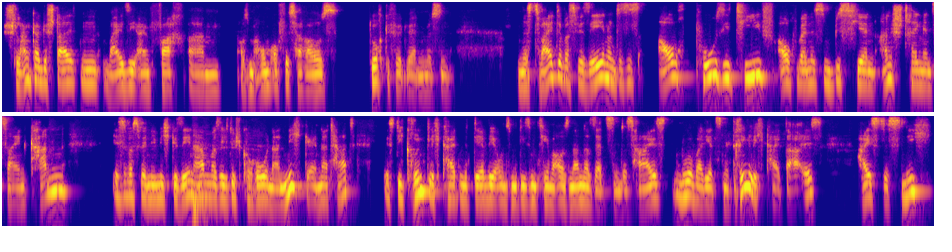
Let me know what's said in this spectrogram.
schlanker gestalten, weil sie einfach ähm, aus dem Homeoffice heraus durchgeführt werden müssen. Und das Zweite, was wir sehen, und das ist auch positiv, auch wenn es ein bisschen anstrengend sein kann, ist, was wir nämlich gesehen haben, was sich durch Corona nicht geändert hat, ist die Gründlichkeit, mit der wir uns mit diesem Thema auseinandersetzen. Das heißt, nur weil jetzt eine Dringlichkeit da ist, heißt es nicht,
